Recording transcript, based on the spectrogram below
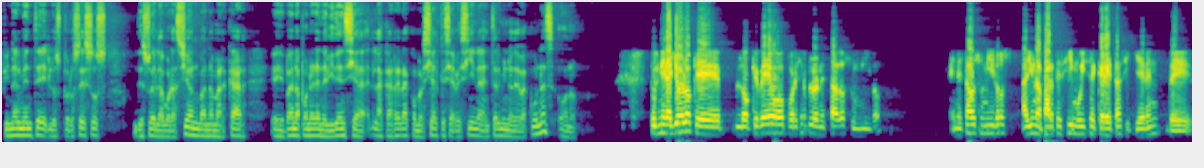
finalmente, los procesos de su elaboración van a marcar, eh, van a poner en evidencia la carrera comercial que se avecina en términos de vacunas o no? Pues mira, yo lo que lo que veo, por ejemplo, en Estados Unidos, en Estados Unidos hay una parte sí muy secreta, si quieren, de,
